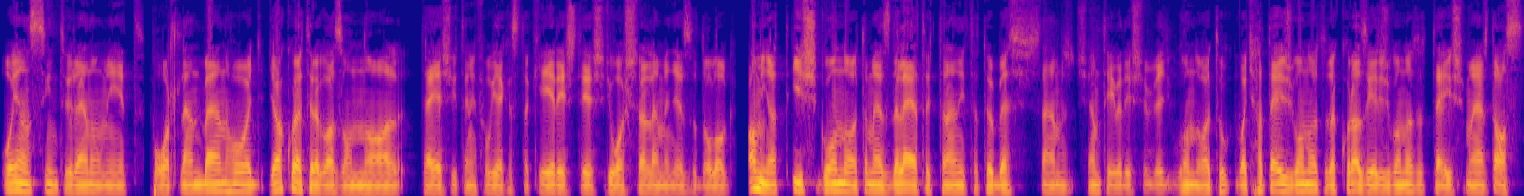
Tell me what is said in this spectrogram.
olyan szintű renomét Portlandben, hogy gyakorlatilag azonnal teljesíteni fogják ezt a kérést, és gyorsan lemegy ez a dolog. Amiatt is gondoltam ezt, de lehet, hogy talán itt a többes szám sem tévedés, hogy gondoltuk, vagy ha te is gondoltad, akkor azért is gondoltad te is, mert azt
